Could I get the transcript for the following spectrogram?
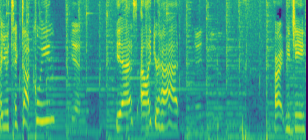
Are you a TikTok queen? Yes. Yes. I like your hat. Thank you. All right, BG.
